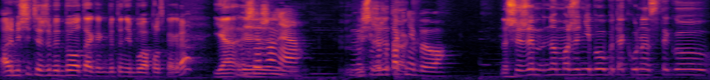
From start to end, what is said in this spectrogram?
Ale myślicie, żeby było tak, jakby to nie była polska gra? Ja, Myślę, że nie. Myślę, żeby tak nie było. Znaczy, że no może nie byłoby tak u nas tego,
